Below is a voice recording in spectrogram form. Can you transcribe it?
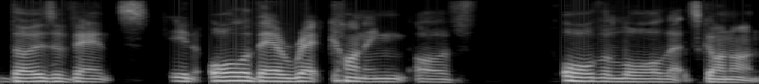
those events in all of their retconning of all the lore that's gone on.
